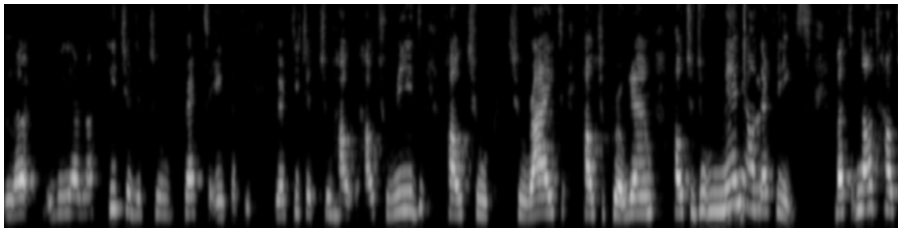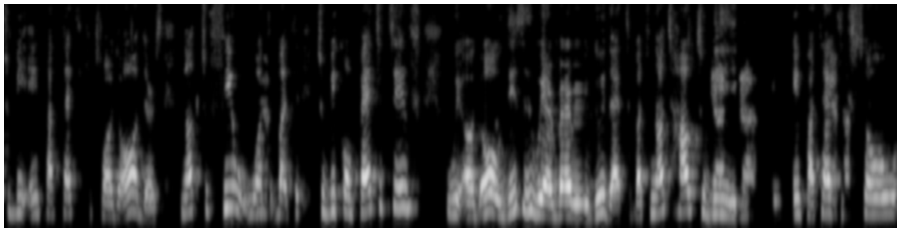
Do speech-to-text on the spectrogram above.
we are not teached to practice empathy. We are taught to mm. how, how to read how to to write, how to program, how to do many other things, but not how to be empathetic toward others, not to feel what, yeah. but to be competitive. We are, oh, this is we are very good at, but not how to be yeah. empathetic. So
